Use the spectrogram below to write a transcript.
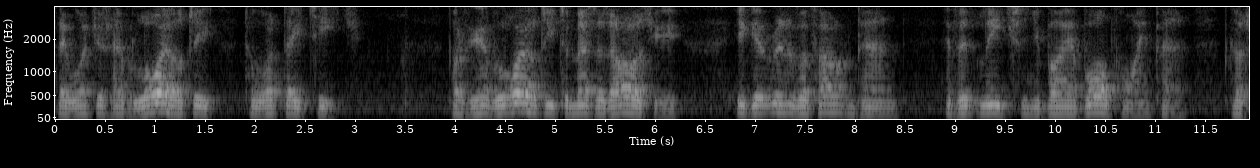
They want you to have loyalty to what they teach. But if you have loyalty to methodology, you get rid of a fountain pen if it leaks and you buy a ballpoint pen because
